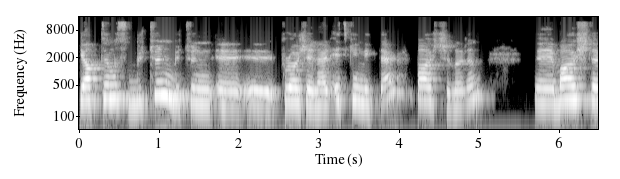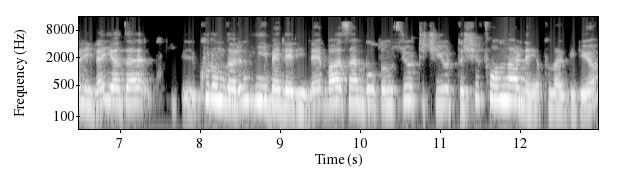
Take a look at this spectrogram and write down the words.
Yaptığımız bütün bütün e, e, projeler, etkinlikler bağışçıların e, bağışlarıyla ya da kurumların hibeleriyle bazen bulduğumuz yurt içi yurt dışı fonlarla yapılabiliyor.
